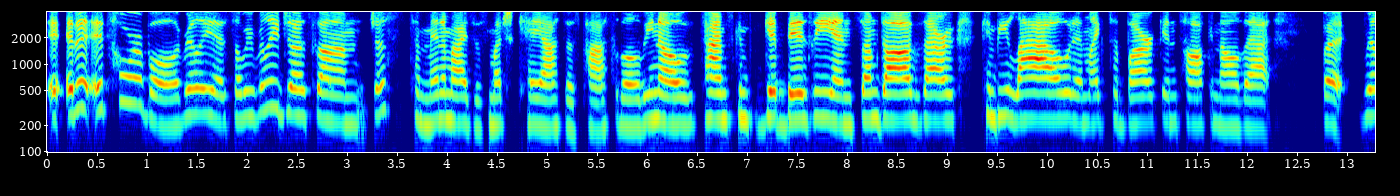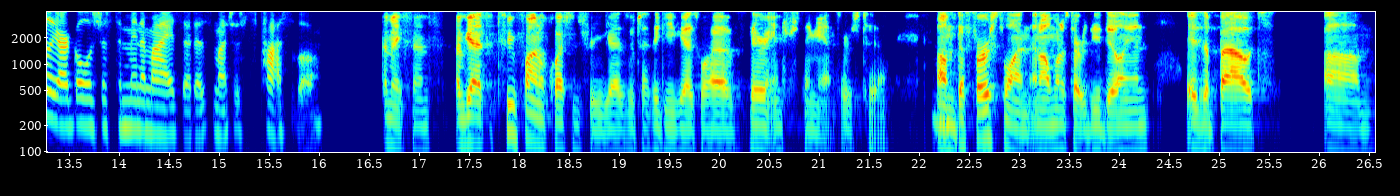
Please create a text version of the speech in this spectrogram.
it, it, it's horrible it really is. So we really just um just to minimize as much chaos as possible. We know times can get busy and some dogs are can be loud and like to bark and talk and all that. But really our goal is just to minimize it as much as possible. That makes sense. I've got two final questions for you guys which i think you guys will have very interesting answers to. Mm-hmm. um the first one and i want to start with you deleon is about um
